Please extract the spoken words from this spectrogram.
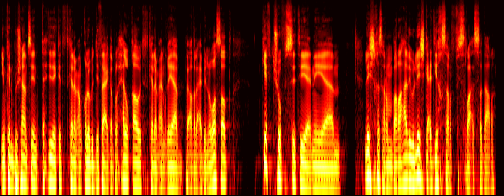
يمكن أبو شامسي انت تحديدا كنت تتكلم عن قلوب الدفاع قبل الحلقة وتتكلم عن غياب بعض لاعبين الوسط. كيف تشوف السيتي يعني ليش خسر المباراة هذه وليش قاعد يخسر في صراع الصدارة؟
